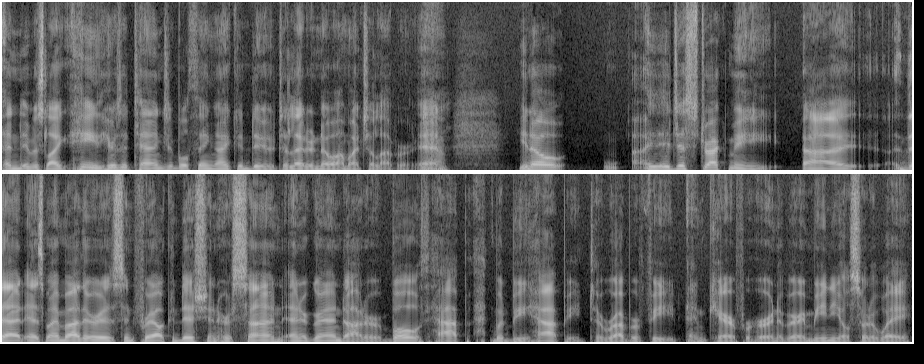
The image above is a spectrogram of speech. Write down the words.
and it was like, hey, here's a tangible thing I can do to let her know how much I love her, and Yeah. you know it just struck me uh, that as my mother is in frail condition, her son and her granddaughter both hap- would be happy to rub her feet and care for her in a very menial sort of way.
